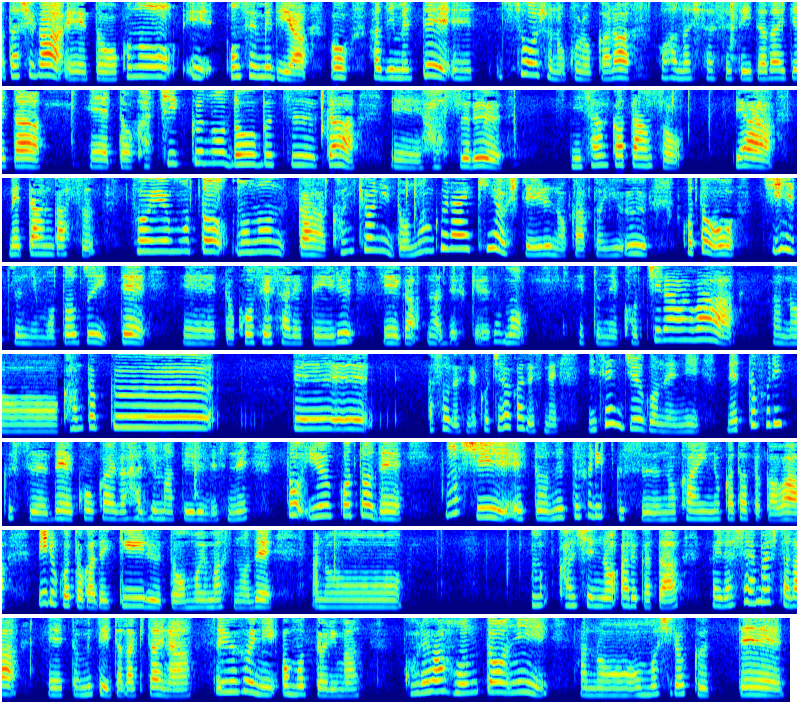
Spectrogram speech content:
私が、えっ、と、このえ音声メディアを始めて、えー当初の頃からお話しさせていただいてた、えっ、と、家畜の動物が、えー発する二酸化炭素やメタンガス、そういうもとものが環境にどのぐらい寄与しているのかということを事実に基づいて、えーと構成されている映画なんですけれども、えっとね、こちらは、あのー監督で、あそうですね、こちらがですね、2015年にネットフリックスで公開が始まっているんですね。ということで、もし、えっと、ネットフリックスの会員の方とかは見ることができると思いますので、あのー関心のある方がいらっしゃいましたら、えっと、見ていただきたいな、というふうに思っております。これは本当に、あのー面白くって、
